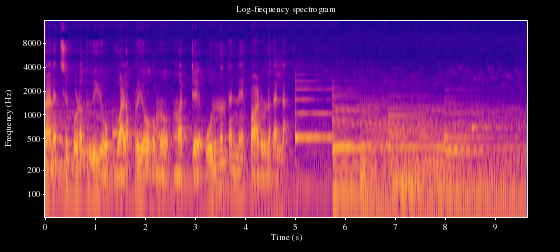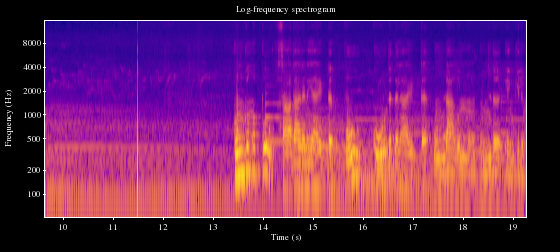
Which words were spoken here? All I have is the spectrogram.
നനച്ചു കൊടുക്കുകയോ വളപ്രയോഗമോ മറ്റ് ഒന്നും തന്നെ പാടുള്ളതല്ല. കുങ്കുമപ്പൂ സാധാരണയായിട്ട് പൂ കൂടുതലായിട്ട് ഉണ്ടാകുന്നു ഉണ്ട് എങ്കിലും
